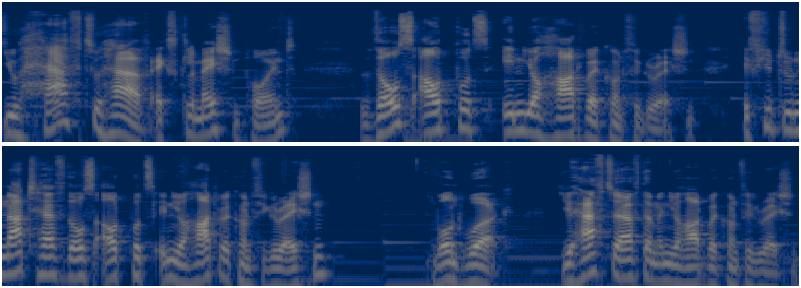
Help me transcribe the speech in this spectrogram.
you have to have, exclamation point, those outputs in your hardware configuration. If you do not have those outputs in your hardware configuration, won't work. You have to have them in your hardware configuration.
